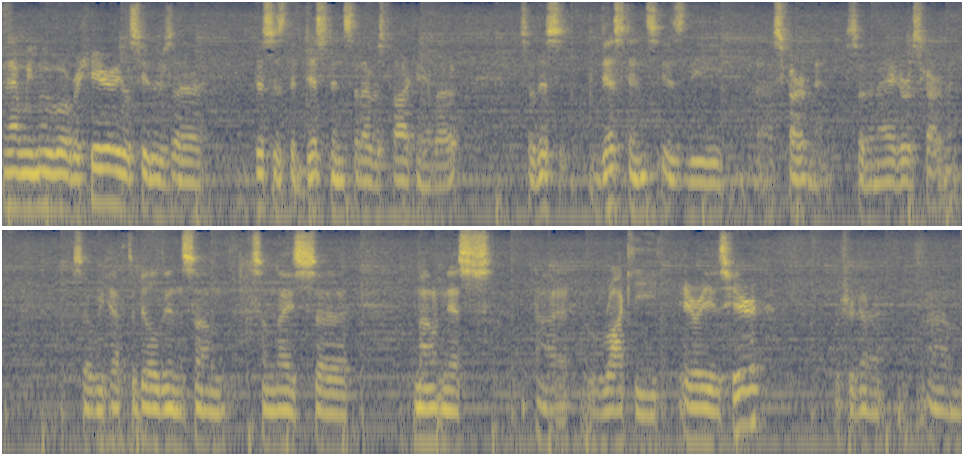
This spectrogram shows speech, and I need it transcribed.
And then we move over here, you'll see there's a, this is the distance that I was talking about. So this distance is the uh, escarpment, so the Niagara escarpment. So we have to build in some, some nice uh, mountainous, uh, rocky areas here, which are gonna um,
